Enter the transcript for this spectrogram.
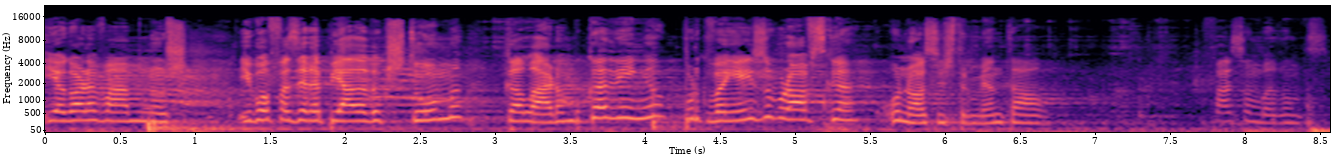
E agora vamos-nos, e vou fazer a piada do costume, calar um bocadinho, porque vem a Isobrovska, o nosso instrumental. Façam um badunce.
